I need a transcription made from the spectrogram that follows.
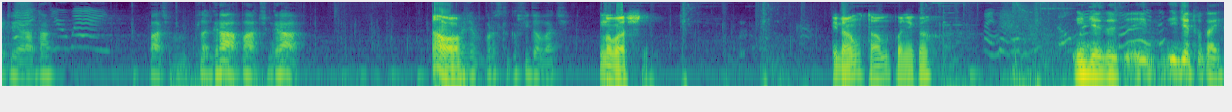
Ej, tu Jarata. Patrz, gra, patrz, gra. O, Będzie po prostu go fidować. no właśnie. Idę tam po niego. Idzie, do, i, idzie tutaj.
